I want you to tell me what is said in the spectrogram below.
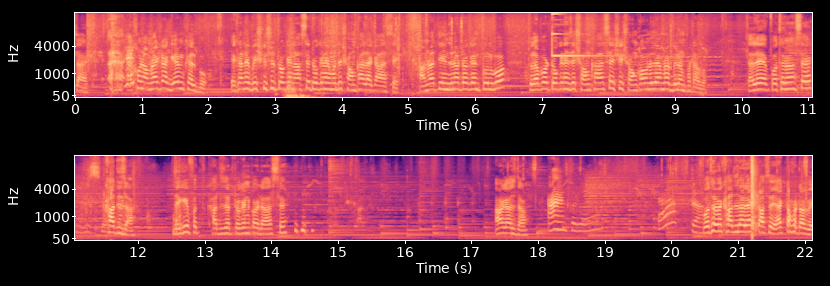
চার। এখন আমরা একটা গেম খেলব। এখানে বেশ কিছু টোকেন আছে টোকেনের মধ্যে সংখ্যা লেখা আছে। আমরা তিনজনের টোকেন তুলবো, তোলার পর টোকেনের যে সংখ্যা আছে, সেই সংখ্যা অনুযায়ী আমরা বেলুন ফাটাবো। তাহলে প্রথমে আছে খাদিজা। দেখি, খাদিজার টোকেন কয়টা আছে? আর গাছ দাও প্রথমে খাদিজার একটা আছে একটা ফাটাবে।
